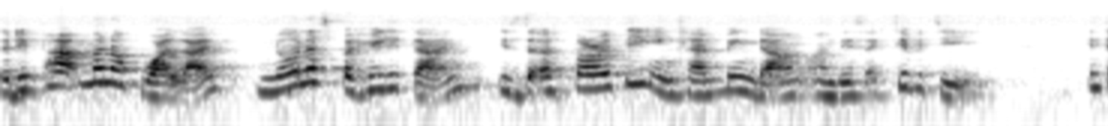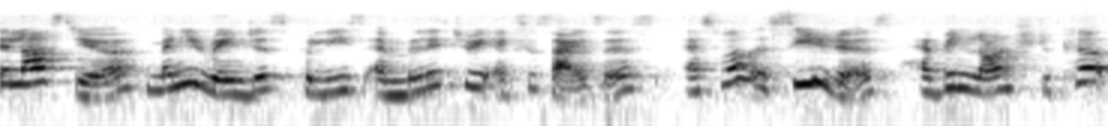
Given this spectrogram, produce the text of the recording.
The Department of Wildlife, known as Perhilitan, is the authority in clamping down on this activity. In the last year, many rangers, police and military exercises, as well as seizures, have been launched to curb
